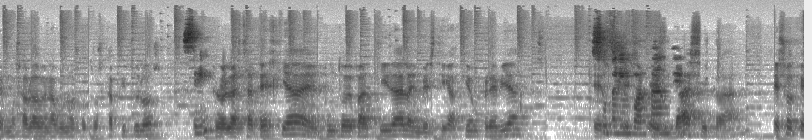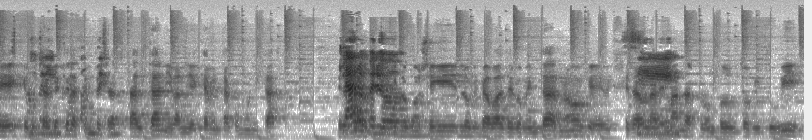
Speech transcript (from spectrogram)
hemos hablado en algunos otros capítulos, ¿Sí? pero la estrategia, el punto de partida, la investigación previa es, Súper importante. Es, básica. Eso que, muchas veces las empresas saltan y van directamente a comunicar. Claro, pero... Quiero conseguir lo que acabas de comentar, ¿no? Que generar una demanda por un producto B2B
